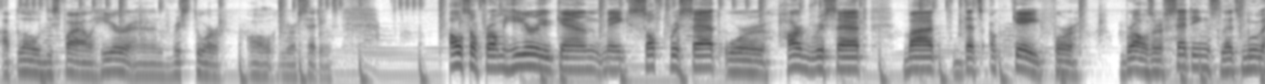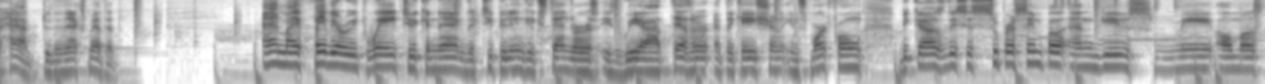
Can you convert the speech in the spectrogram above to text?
upload this file here and restore all your settings also from here you can make soft reset or hard reset, but that's okay for browser settings. Let's move ahead to the next method. And my favorite way to connect the TP-Link extenders is via Tether application in smartphone because this is super simple and gives me almost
